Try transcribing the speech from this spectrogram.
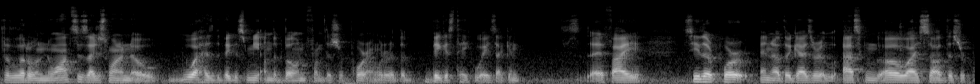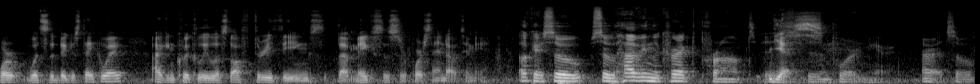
the little nuances. I just want to know what has the biggest meat on the bone from this report and what are the biggest takeaways I can. If I see the report and other guys are asking, "Oh, I saw this report. What's the biggest takeaway?" I can quickly list off three things that makes this report stand out to me. Okay, so so having the correct prompt is, Yes. is important here. All right, so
